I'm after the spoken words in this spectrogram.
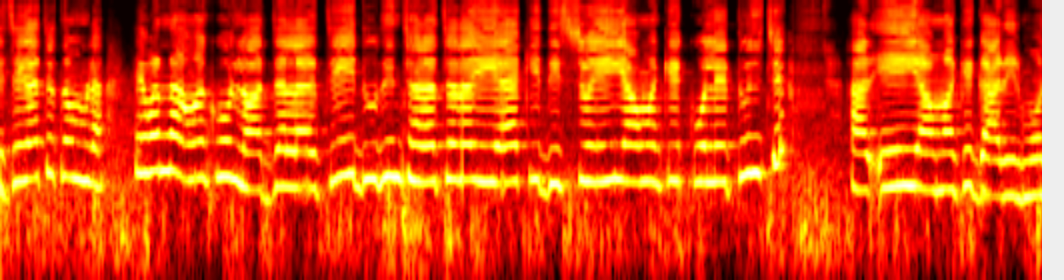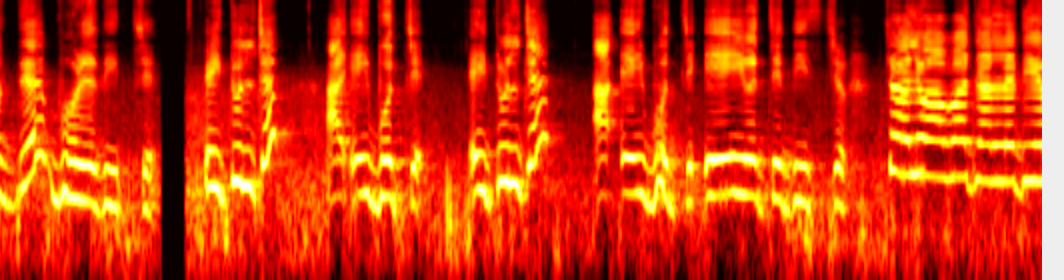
এসে গেছো তোমরা? এবার না আমার খুব লজ্জা লাগছে। এই দুদিন ছাড়া ছাড়া এই একই দৃশ্য, এই আমাকে কোলে তুলছে আর এই আমাকে গাড়ির মধ্যে ভরে দিচ্ছে। এই তুলছে আর এই ভরছে, এই তুলছে আর এই ভরছে, এই হচ্ছে দৃশ্য। চলো আবার জানলা দিয়ে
